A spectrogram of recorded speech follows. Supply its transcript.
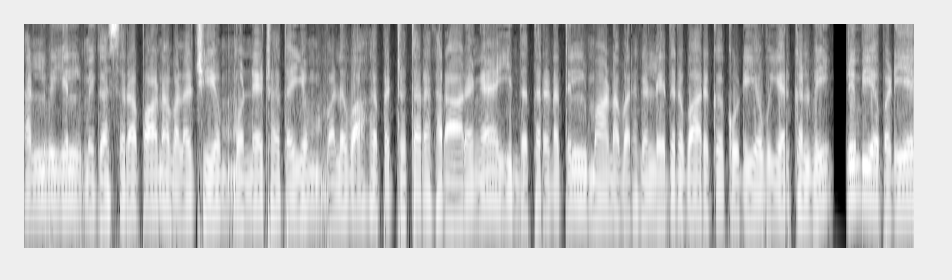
கல்வியில் மிக சிறப்பான வளர்ச்சியும் முன்னேற்றத்தையும் வலுவாக பெற்று தருகிறாருங்க. இந்த தருணத்தில் மாணவர்கள் எதிர்பார்க்கக்கூடிய உயர்கல்வி விரும்பியபடியே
